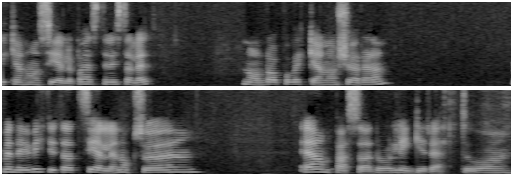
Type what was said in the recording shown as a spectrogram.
Vi kan ha en sele på hästen istället. Någon dag på veckan och köra den. Men det är viktigt att selen också är är anpassad och ligger rätt. Och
